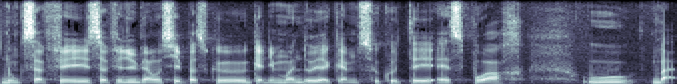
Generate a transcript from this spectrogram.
Donc ça fait, ça fait du bien aussi parce que Kalimwando, il y a quand même ce côté espoir où, bah,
